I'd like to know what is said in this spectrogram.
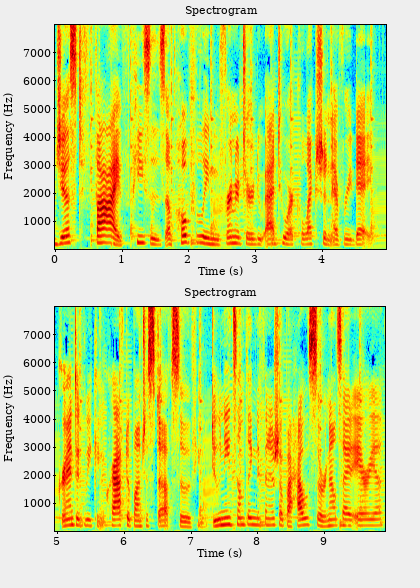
just five pieces of hopefully new furniture to add to our collection every day. Granted, we can craft a bunch of stuff, so if you do need something to finish up a house or an outside area,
